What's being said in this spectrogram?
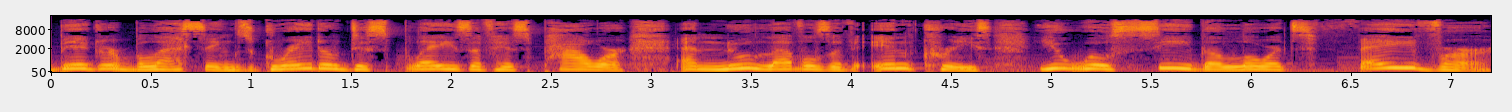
bigger blessings, greater displays of his power, and new levels of increase. You will see the Lord's favor.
